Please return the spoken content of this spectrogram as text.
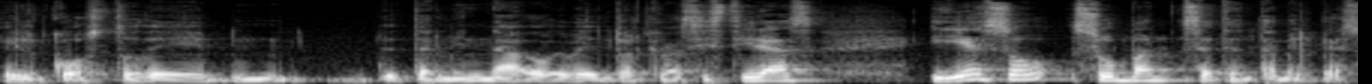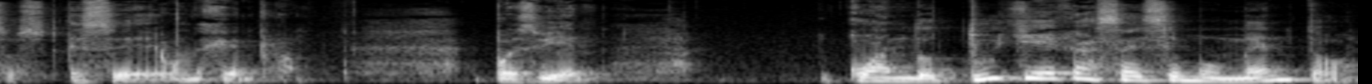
el costo de mm, determinado evento al que asistirás, y eso suman 70 mil pesos. Es un ejemplo. Pues bien, cuando tú llegas a ese momento,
